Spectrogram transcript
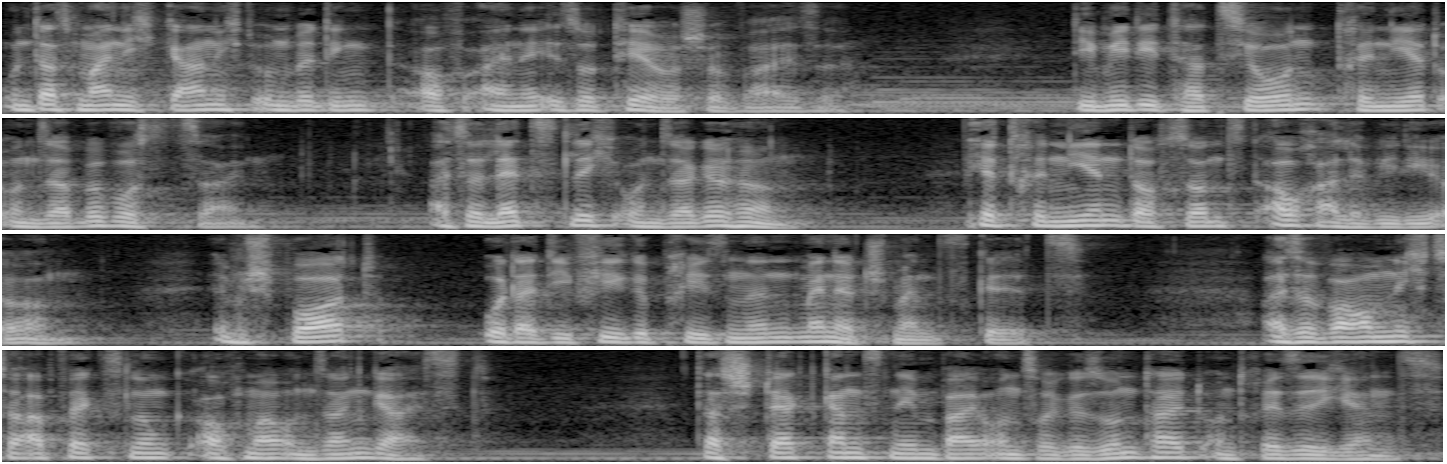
Und das meine ich gar nicht unbedingt auf eine esoterische Weise. Die Meditation trainiert unser Bewusstsein, also letztlich unser Gehirn. Wir trainieren doch sonst auch alle wie die Irren. Im Sport oder die viel gepriesenen Management-Skills. Also warum nicht zur Abwechslung auch mal unseren Geist? Das stärkt ganz nebenbei unsere Gesundheit und Resilienz.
